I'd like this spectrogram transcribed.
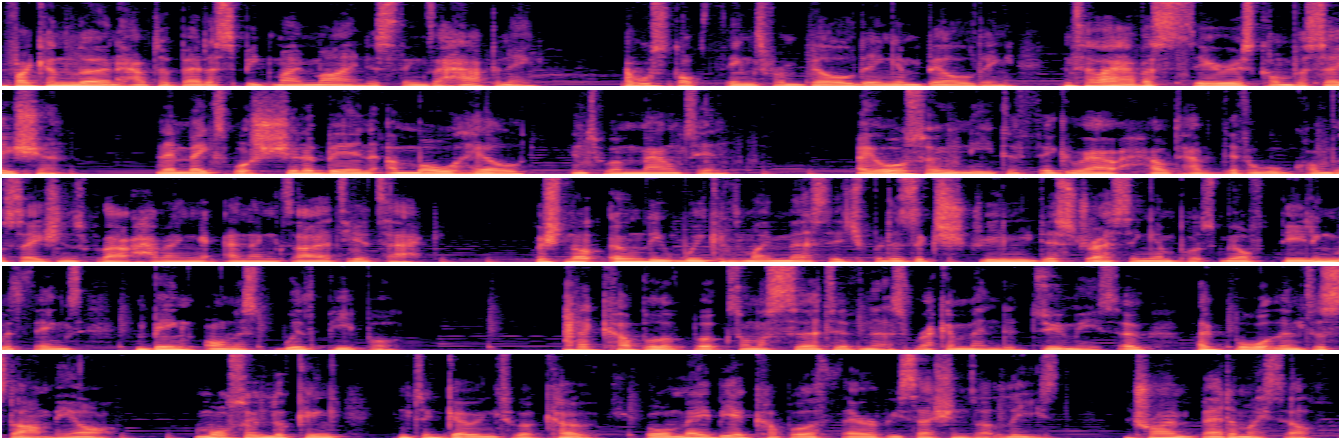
If I can learn how to better speak my mind as things are happening, I will stop things from building and building until I have a serious conversation, and it makes what should have been a molehill into a mountain. I also need to figure out how to have difficult conversations without having an anxiety attack, which not only weakens my message but is extremely distressing and puts me off dealing with things and being honest with people. I had a couple of books on assertiveness recommended to me, so I bought them to start me off. I'm also looking into going to a coach, or maybe a couple of therapy sessions at least, to try and better myself.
